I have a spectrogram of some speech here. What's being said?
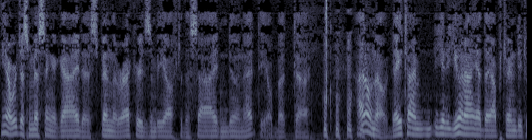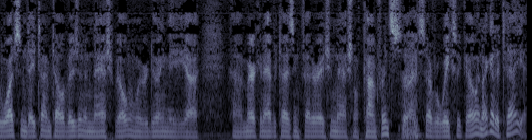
you know, we're just missing a guy to spin the records and be off to the side and doing that deal. But uh, I don't know. Daytime, you know, you and I had the opportunity to watch some daytime television in Nashville when we were doing the. Uh, uh, American Advertising Federation National Conference uh, Right. several weeks ago, and I got to tell you,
